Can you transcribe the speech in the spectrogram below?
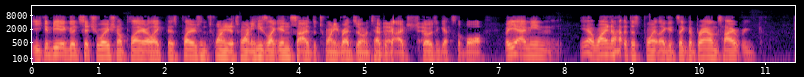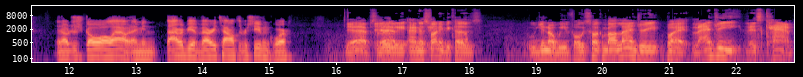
he could be a good situational player. Like there's players in twenty to twenty. He's like inside the twenty red zone type Yeah, of guy. Just yeah. goes and gets the ball. But yeah, I mean, yeah, why not at this point? Like it's like the Browns high. You know, just go all out. I mean, that would be a very talented receiving core. Yeah, absolutely. And it's funny because, you know, we've always talking about Landry, but Landry, this camp,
